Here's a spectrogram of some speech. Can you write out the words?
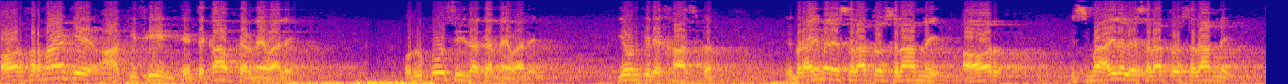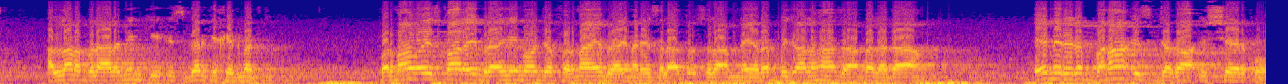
اور فرمایا کہ عاقفین اعتکاف کرنے والے اور رکو سجدہ کرنے والے، یہ ان کے لیے خاص کر۔ ابراہیم علیہ السلاۃ والسلام نے اور اسماعیل علیہ السلاۃ والسلام نے اللہ رب العالمین کی اس گھر کی خدمت کی۔ فرماؤ، اس قال ابراہیم، اور جب فرمایا ابراہیم علیہ السلاۃ والسلام نے، رب جالحا بلدا اے میرے رب، بنا اس جگہ، اس شہر کو،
